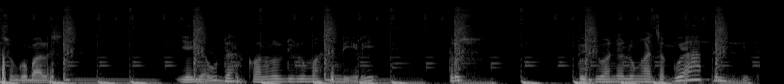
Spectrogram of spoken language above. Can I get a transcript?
langsung gue bales ya ya udah kalau lu di rumah sendiri terus tujuannya lu ngajak gue apa gitu.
